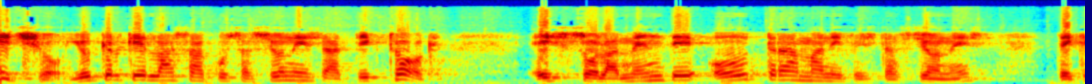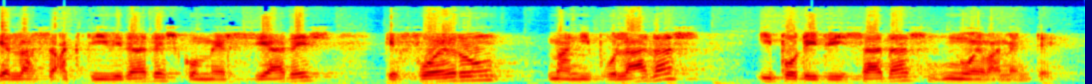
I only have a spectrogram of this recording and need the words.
hecho, yo creo que las acusaciones a TikTok es solamente otra manifestaciones de que las actividades comerciales que fueron manipuladas y politizadas nuevamente.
